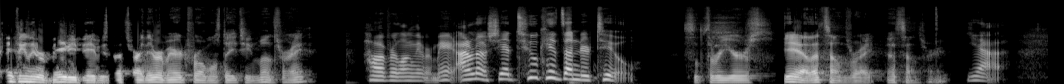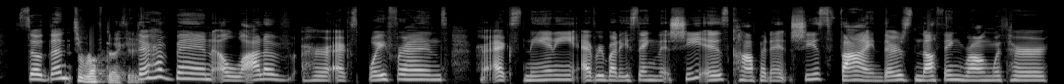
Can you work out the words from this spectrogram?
I can't think they were baby babies. That's right. They were married for almost 18 months, right? However long they were married. I don't know. She had two kids under two. So three years. Yeah, that sounds right. That sounds right. Yeah. So then It's a rough decade. There have been a lot of her ex boyfriends, her ex nanny, everybody saying that she is competent. She's fine. There's nothing wrong with her.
